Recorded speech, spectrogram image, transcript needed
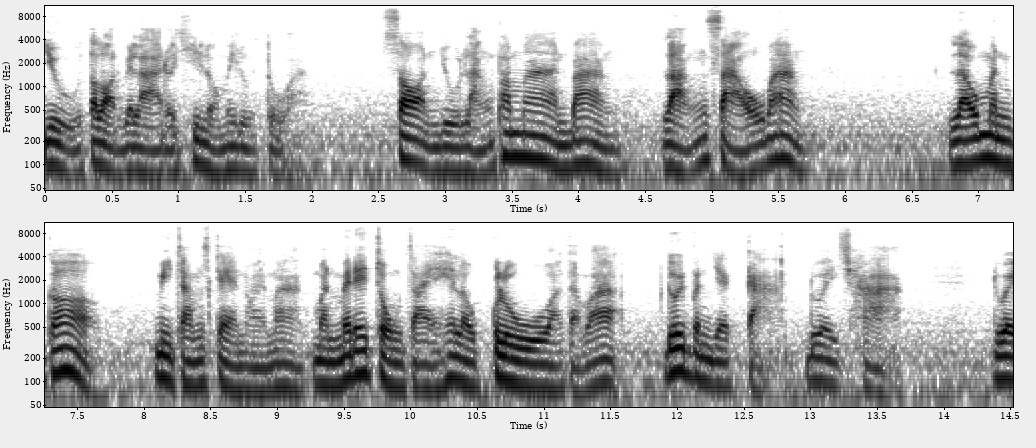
อยู่ตลอดเวลาโดยที่เราไม่รู้ตัว ซ่อนอยู่หลังผ้าม่านบ้าง หลังเสาบ้าง แล้วมันก็ มีจัมส์แกร์น้อยมาก มันไม่ได้จงใจให้เรากลัว แต่ว่าด้วยบรรยากาศด้วยฉาก ด้วย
